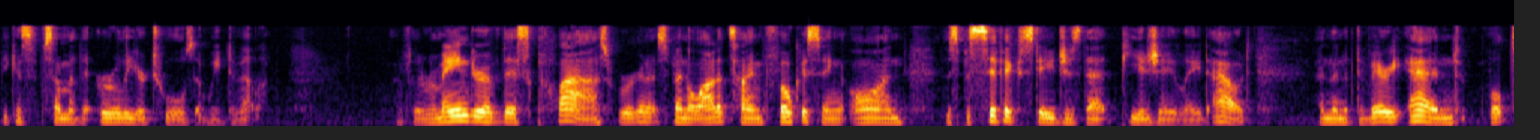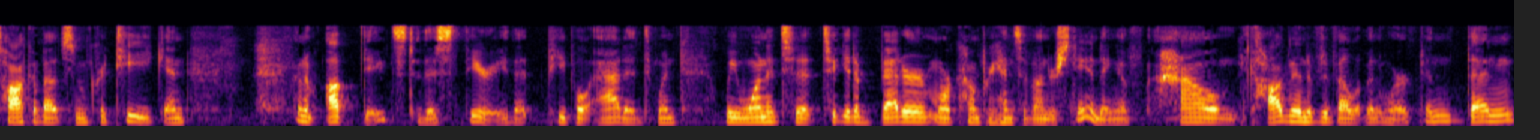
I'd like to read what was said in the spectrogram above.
because of some of the earlier tools that we develop. For the remainder of this class, we're going to spend a lot of time focusing on the specific stages that Piaget laid out. And then at the very end, we'll talk about some critique and kind of updates to this theory that people added when we wanted to, to get a better, more comprehensive understanding of how cognitive development worked and then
